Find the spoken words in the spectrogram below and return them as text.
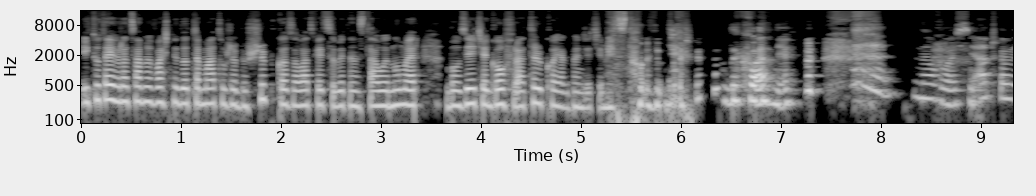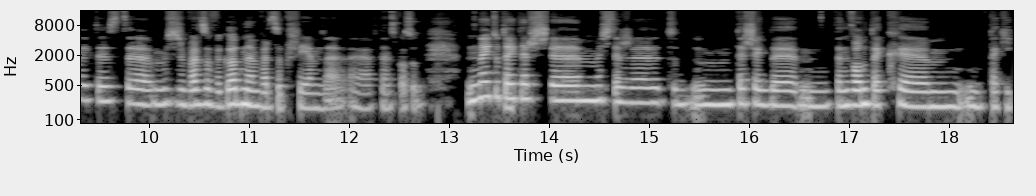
I tutaj wracamy właśnie do tematu, żeby szybko załatwiać sobie ten stały numer, bo zjecie gofra tylko jak będziecie mieć stały numer. Dokładnie. No właśnie, aczkolwiek to jest e, myślę, że bardzo wygodne, bardzo przyjemne e, w ten sposób. No i tutaj tak. też e, myślę, że mm, też jakby mm, ten wątek taki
